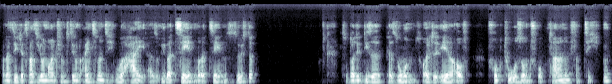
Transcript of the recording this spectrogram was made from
Und dann seht ihr 20.59 Uhr und 21 Uhr High. Also über 10 oder 10, das ist das höchste. Das bedeutet, diese Person sollte eher auf Fructose und Fructane verzichten,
